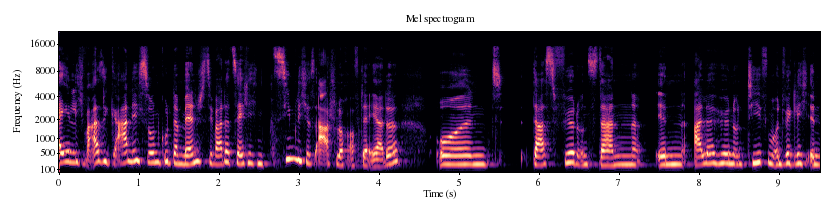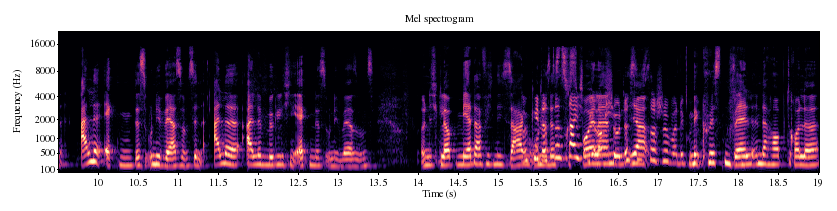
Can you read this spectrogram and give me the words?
eigentlich war sie gar nicht so ein guter Mensch. Sie war tatsächlich ein ziemliches Arschloch auf der Erde. Und das führt uns dann in alle Höhen und Tiefen und wirklich in alle Ecken des Universums, in alle, alle möglichen Ecken des Universums. Und ich glaube, mehr darf ich nicht sagen, okay, ohne das, das, das zu spoilern. schon. Das ja, ist doch schon mal eine gute Mit Kristen Bell in der Hauptrolle.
